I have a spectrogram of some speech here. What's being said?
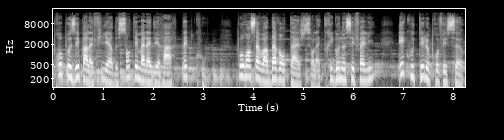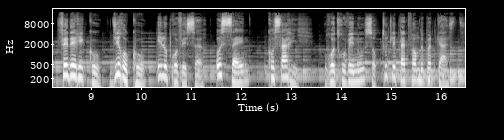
proposé par la filière de santé maladie rare Tête-Cou. Pour en savoir davantage sur la trigonocéphalie, écoutez le professeur Federico Dirocco et le professeur Hossein Kossari. Retrouvez-nous sur toutes les plateformes de podcast.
